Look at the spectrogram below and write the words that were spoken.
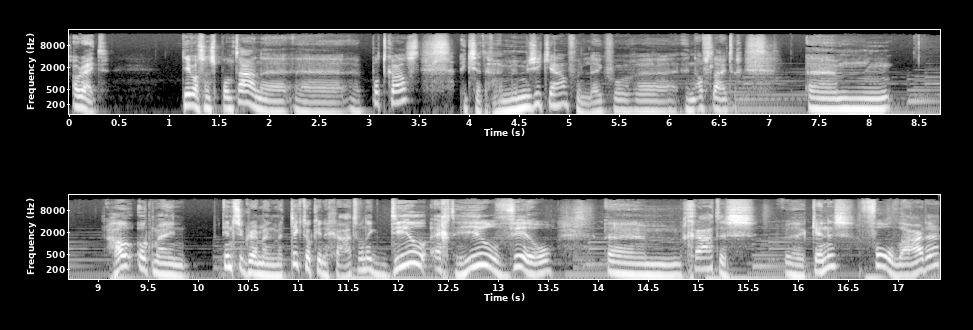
Alright, dit was een spontane uh, podcast. Ik zet even mijn muziekje aan, vond het leuk voor uh, een afsluiter. Um, hou ook mijn Instagram en mijn TikTok in de gaten, want ik deel echt heel veel um, gratis kennis, vol waarde.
